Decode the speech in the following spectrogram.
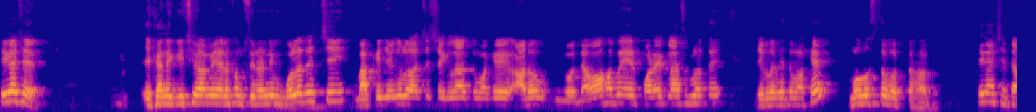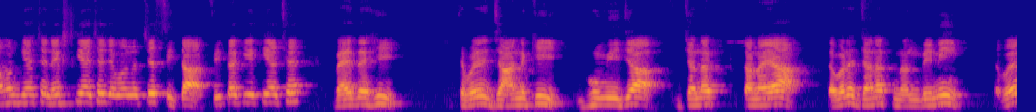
ঠিক আছে? এখানে কিছু আমি এরকম সিনোনিম বলে দিচ্ছি। বাকি যেগুলো আছে সেগুলো তোমাকে আরও দেওয়া হবে এর পরের ক্লাসগুলোতে যেগুলোকে তোমাকে মুখস্থ করতে হবে। ঠিক আছে? তেমন কি আছে? নেক্সট কি আছে? যেমন হচ্ছে সীতা। সীতা কি কি আছে? বৈদেহী। তারপরে জানকী, ভূমিজা, জনক তনয়া, তারপরে জনক নন্দিনী, তারপরে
